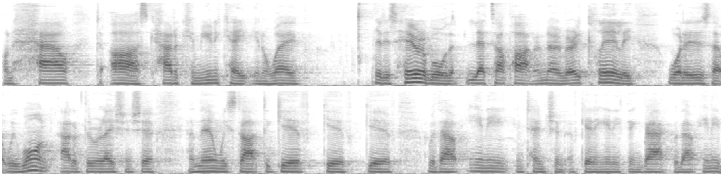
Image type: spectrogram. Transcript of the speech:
on how to ask, how to communicate in a way that is hearable, that lets our partner know very clearly what it is that we want out of the relationship, and then we start to give, give, give without any intention of getting anything back, without any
